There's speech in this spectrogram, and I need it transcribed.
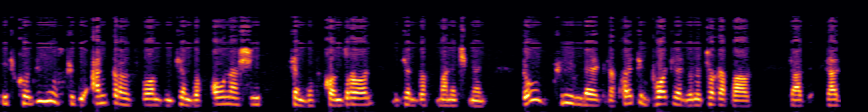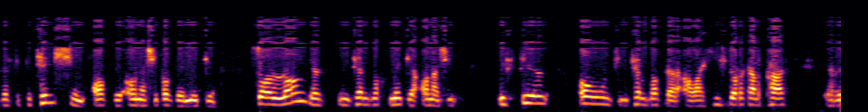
it continues to be untransformed in terms of ownership, in terms of control, in terms of management. Those three legs are quite important when we talk about that diversification of the ownership of the media. So long as in terms of media ownership is still owned in terms of the, our historical past, uh,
